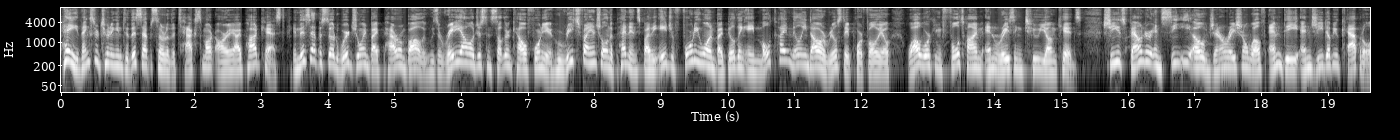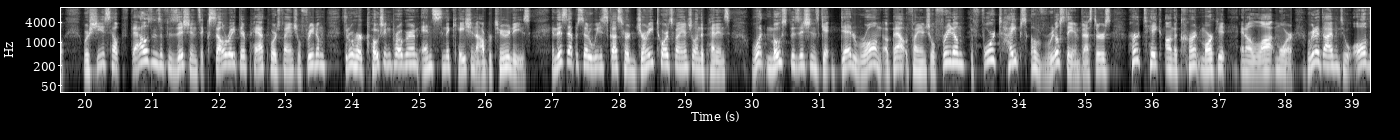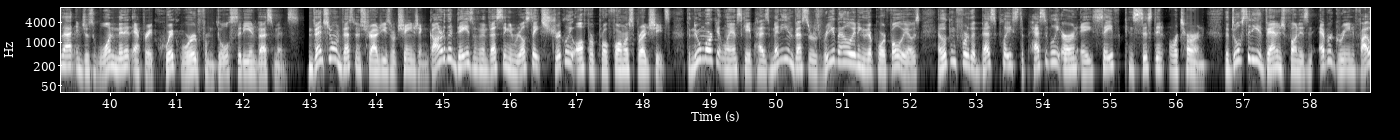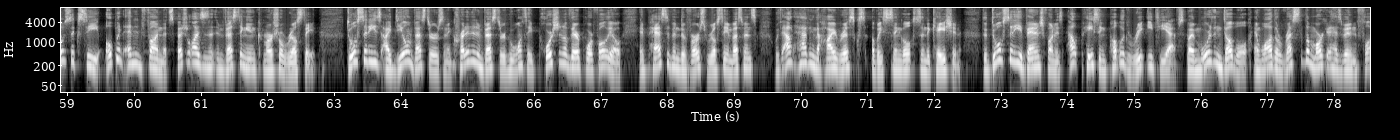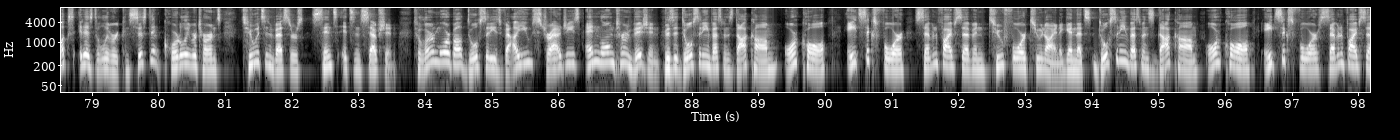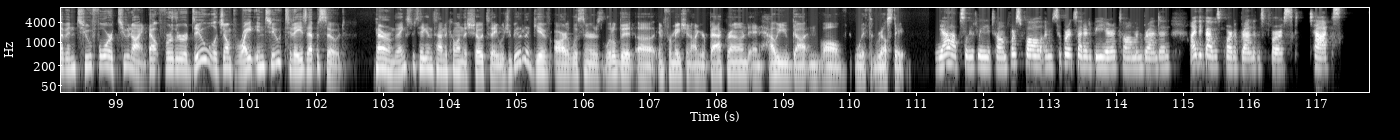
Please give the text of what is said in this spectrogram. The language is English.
Hey, thanks for tuning into this episode of the Tax Smart REI podcast. In this episode, we're joined by Param Bala, who's a radiologist in Southern California who reached financial independence by the age of 41 by building a multi million dollar real estate portfolio while working full time and raising two young kids. She is founder and CEO of Generational Wealth MD and GW Capital, where she has helped thousands of physicians accelerate their path towards financial freedom through her coaching program and syndication opportunities. In this episode, we discuss her journey towards financial independence what most physicians get dead wrong about financial freedom, the four types of real estate investors, her take on the current market, and a lot more. We're going to dive into all of that in just one minute after a quick word from Dual City Investments. Conventional investment strategies are changing. Gone are the days of investing in real estate strictly off of pro forma spreadsheets. The new market landscape has many investors reevaluating their portfolios and looking for the best place to passively earn a safe, consistent return. The Dual City Advantage Fund is an evergreen 506c open ended fund that specializes in investing in commercial real estate. Dual City's ideal investor is an accredited investor who wants a portion of their portfolio in passive and diverse real estate investments without having the high risks of a single syndication. The Dual City Advantage Fund is outpacing public REIT ETFs by more than double, and while the rest of the market has been in flux, it has delivered consistent quarterly returns to its investors since its inception. To learn more about Dual City's value, strategies, and long term vision, visit dualcityinvestments.com or call 864 757 2429. Again, that's dualcityinvestments.com or call 864 757 2429. Without further ado, we'll jump right into today's episode. Param, thanks for taking the time to come on the show today. Would you be able to give our listeners a little bit uh, information on your background and how you got involved with real estate? Yeah, absolutely, Tom. First of all, I'm super excited to be here, Tom and Brandon. I think I was part of Brandon's first tax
